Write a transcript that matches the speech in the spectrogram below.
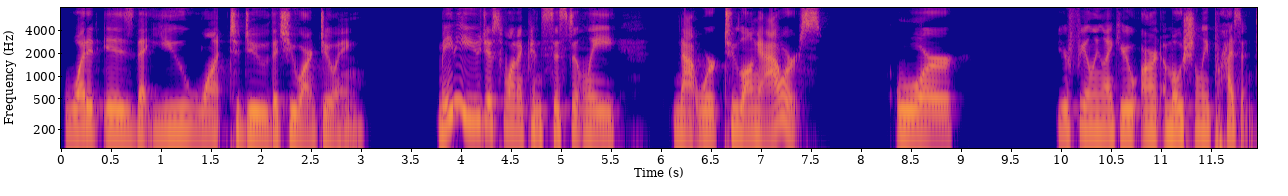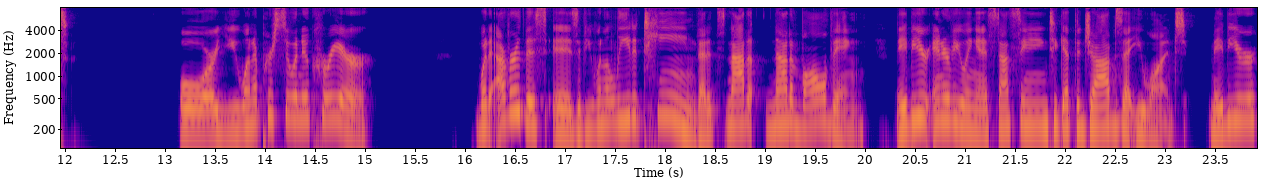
what it is that you want to do that you aren't doing. Maybe you just want to consistently not work too long hours or you're feeling like you aren't emotionally present or you want to pursue a new career. Whatever this is, if you want to lead a team that it's not, not evolving, maybe you're interviewing and it's not seeming to get the jobs that you want. Maybe you're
